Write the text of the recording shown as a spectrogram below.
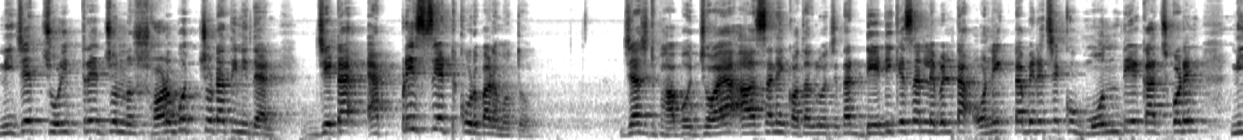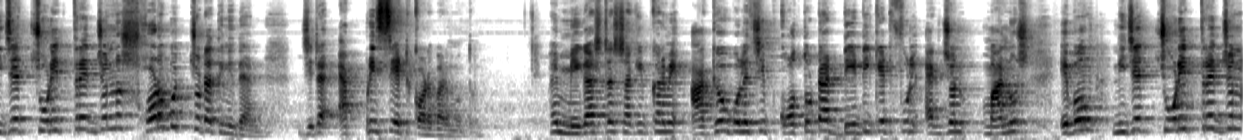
নিজের চরিত্রের জন্য সর্বোচ্চটা তিনি দেন, যেটা অ্যাপ্রিসিয়েট করবার মতো। জাস্ট ভাবো, জয়া আহসান এই কথাগুলো হচ্ছে, তার ডেডিকেশন লেভেলটা অনেকটা বেড়েছে, খুব মন দিয়ে কাজ করেন। নিজের চরিত্রের জন্য সর্বোচ্চটা তিনি দেন, যেটা অ্যাপ্রিসিয়েট করবার মতো। ভাই, মেগাস্টার শাকিব খান, আমি আগেও বলেছি কতটা ডেডিকেটফুল একজন মানুষ এবং নিজের চরিত্রের জন্য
